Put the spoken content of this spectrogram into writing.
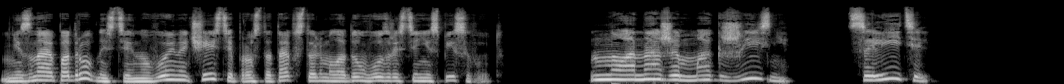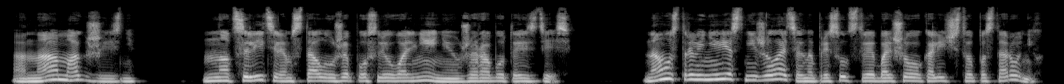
Не знаю подробностей, но воины чести просто так в столь молодом возрасте не списывают. Но она же маг жизни, целитель. Она маг жизни. Но целителем стала уже после увольнения, уже работая здесь. На острове невест нежелательно присутствие большого количества посторонних,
